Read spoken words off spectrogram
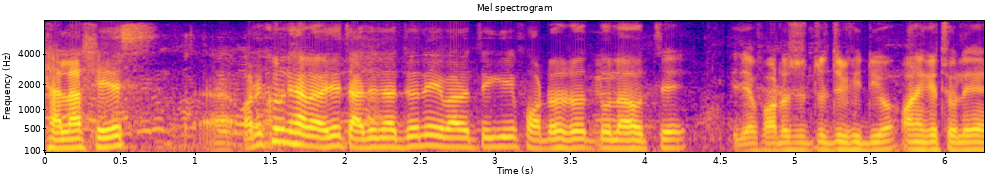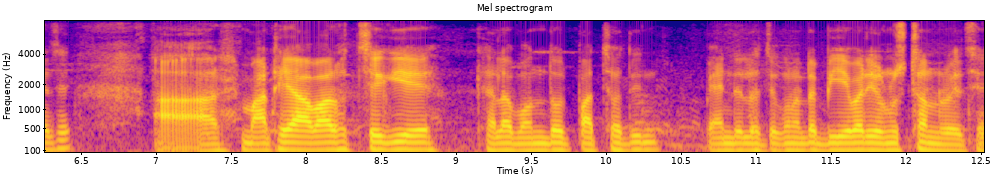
খেলা শেষ। অনেকক্ষণ খেলা হয়েছে চারজন চারজনে এবার হচ্ছে কি ফটো তোলা হচ্ছে। এই যে ফটোশুট চলছে ভিডিও অনেকে চলে গেছে। আর মাঠে আবার হচ্ছে গিয়ে খেলা বন্ধ পাঁচ ছ দিন। প্যান্ডেল হচ্ছে, কোনো একটা বিয়ে বাড়ির অনুষ্ঠান রয়েছে।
